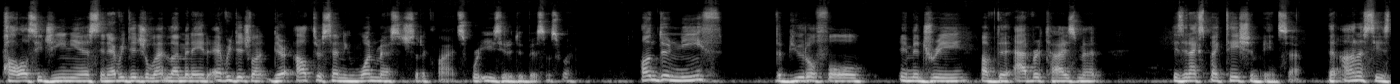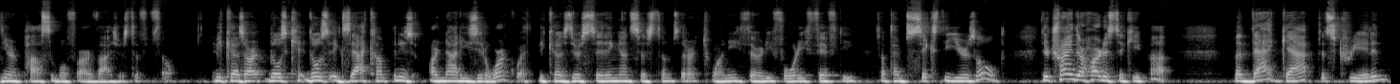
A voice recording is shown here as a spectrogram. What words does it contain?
Policygenius and every digital lemonade, every digital they're out there sending one message to the clients: we're easy to do business with. Underneath the beautiful imagery of the advertisement is an expectation being set that honesty is near impossible for our advisors to fulfill. Because our those those exact companies are not easy to work with because they're sitting on systems that are 20 30 40 50 sometimes 60 years old. They're trying their hardest to keep up. But that gap that's created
